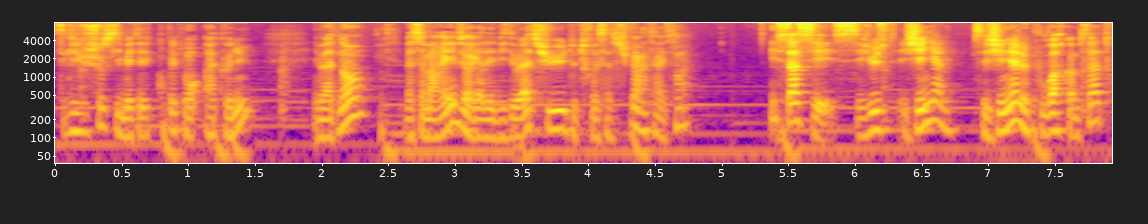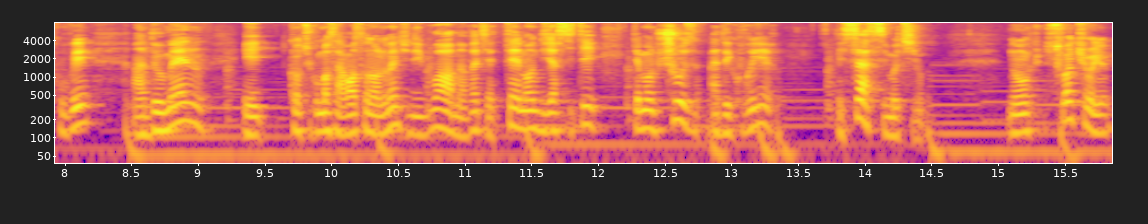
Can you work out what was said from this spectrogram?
c'est quelque chose qui m'était complètement inconnu. Et maintenant, bah, ça m'arrive de regarder des vidéos là-dessus, de trouver ça super intéressant. Et ça, c'est juste génial. C'est génial de pouvoir comme ça trouver un domaine. Et quand tu commences à rentrer dans le domaine, tu dis, waouh, mais en fait, il y a tellement de diversité, tellement de choses à découvrir. Et ça, c'est motivant. Donc, sois curieux.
